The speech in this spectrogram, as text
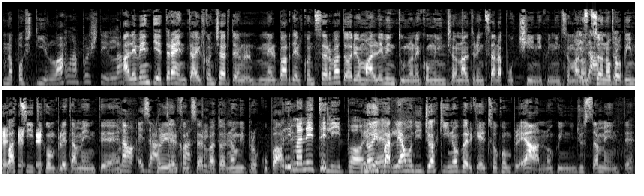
una postilla. Una postilla? Alle 20.30 il concerto è nel bar del conservatorio, ma alle 21 ne comincia un altro in sala Puccini, quindi insomma non Esatto. sono proprio Eh, impazziti eh, eh. completamente No, esatto. quelli del infatti. conservatorio, non vi preoccupate. Rimanete lì poi. Noi eh. parliamo di Gioachino perché è il suo compleanno, quindi giustamente.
